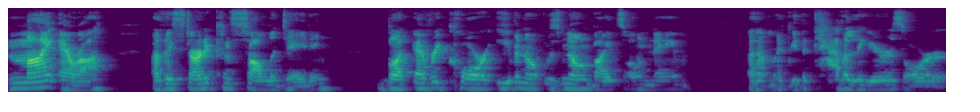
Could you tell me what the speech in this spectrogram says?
my era. Uh, they started consolidating, but every corps, even though it was known by its own name, uh, it might be the Cavaliers or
